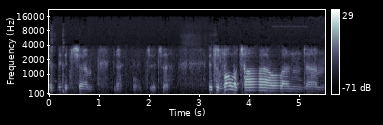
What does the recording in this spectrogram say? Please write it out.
it, it's um, you know, it's, it's a it's a volatile and um,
